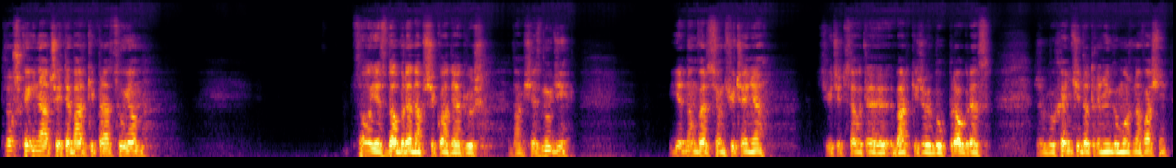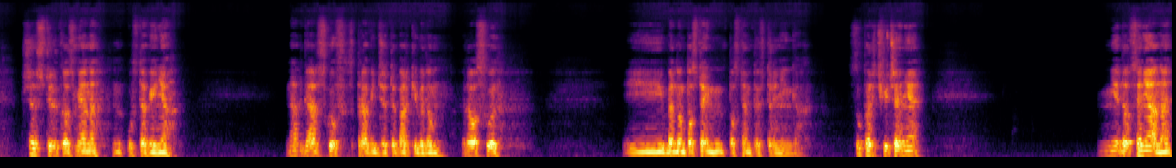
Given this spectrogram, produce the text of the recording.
troszkę inaczej te barki pracują. Co jest dobre, na przykład jak już Wam się znudzi jedną wersją ćwiczenia, ćwiczyć całe te barki, żeby był progres, żeby był chęci do treningu, można właśnie przez tylko zmianę ustawienia nadgarstków sprawić, że te barki będą rosły i będą postęp, postępy w treningach. Super ćwiczenie niedoceniane.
